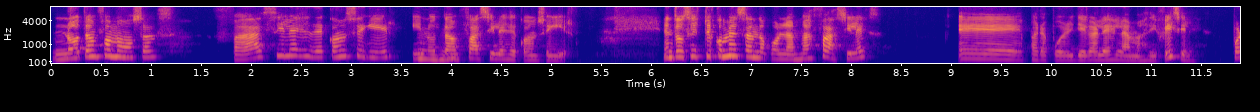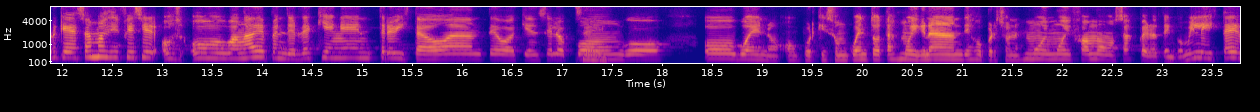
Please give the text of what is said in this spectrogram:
no tan famosas, fáciles de conseguir y no tan fáciles de conseguir. Entonces estoy comenzando con las más fáciles eh, para poder llegarles a las más difíciles. Porque esas más difíciles o, van a depender de quién he entrevistado antes o a quién se lo pongo o bueno, o porque son cuentotas muy grandes o personas muy, muy famosas, pero tengo mi lista y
